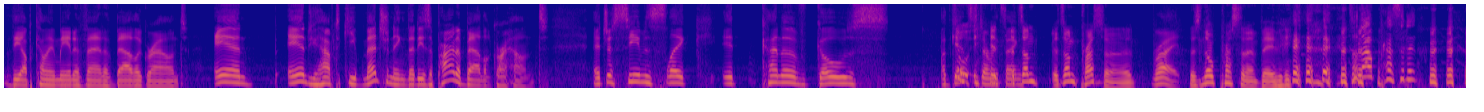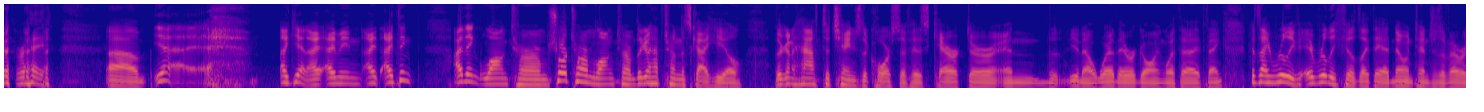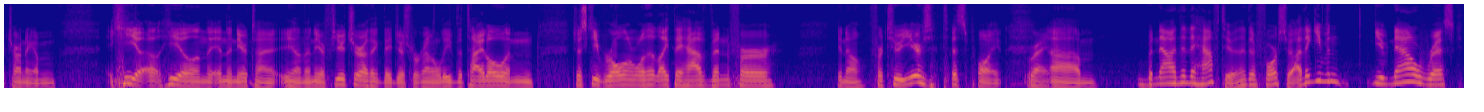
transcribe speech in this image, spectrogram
the upcoming main event of Battleground, and and you have to keep mentioning that he's a part of Battleground. It just seems like it kind of goes against So it's, everything. it's, un, it's unprecedented. right. There's no precedent, baby. It's without precedent. right. Um, yeah. Again, I, I mean, I, I think, I think long term, short term, long term, they're gonna have to turn this guy heel. They're gonna have to change the course of his character and the, you know where they were going with it. I think because I really, it really feels like they had no intentions of ever turning him heel, heel in the in the near time, you know, in the near future. I think they just were going to leave the title and just keep rolling with it like they have been for, you know, for two years at this point. Right. Um, but now I think they have to. I think they're forced to. I think even you now risk,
